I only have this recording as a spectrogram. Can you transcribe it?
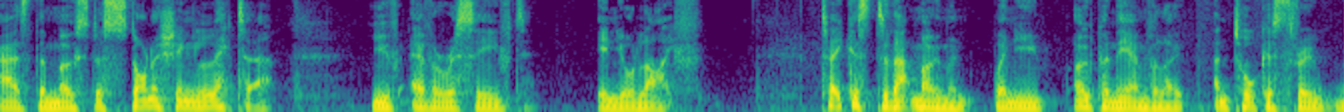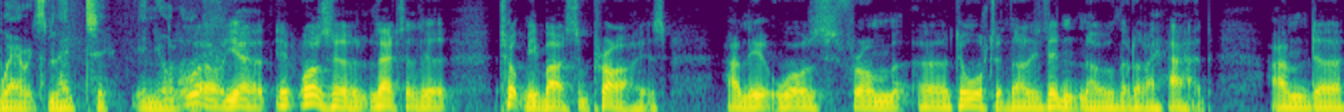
as the most astonishing letter you've ever received in your life. Take us to that moment when you open the envelope and talk us through where it's led to in your life. Well, yeah, it was a letter that took me by surprise, and it was from a daughter that I didn't know that I had. And uh,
